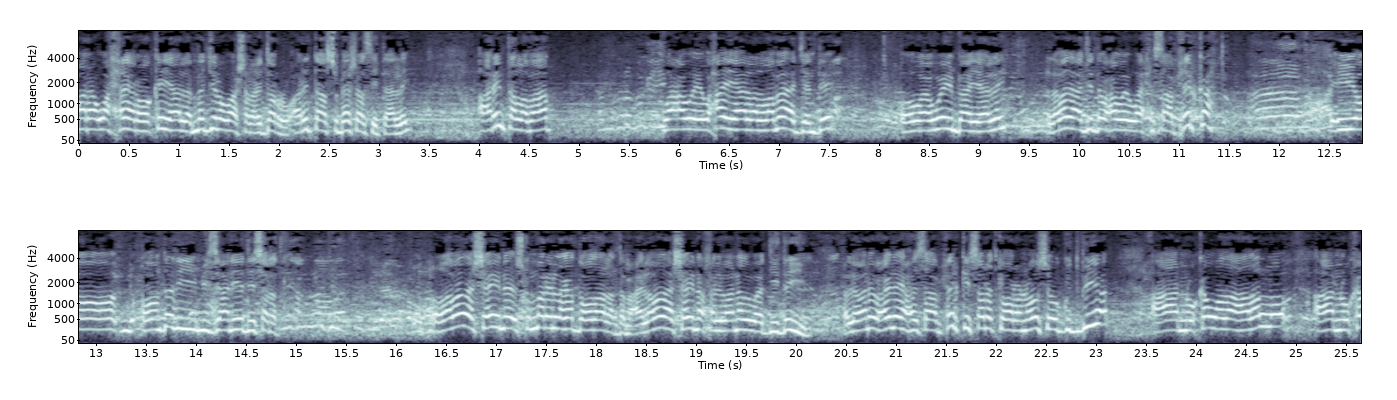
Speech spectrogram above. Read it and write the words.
mara wax xeer oo ka yaalla ma jiro waa sharci darro. Arrintaasu meeshaasii taallay arrinta labaad waxa weye waxaa yaalla laba ajende oo waaweyn baa yaallay. Labada ajende waxa weye waa xisaab xirka iyo qoondadii miisaaniyaddii sanadka. Labada shayna isku mar in laga doodaa la damcay. Labada shayna xildhibaanadu waa diidan yihiin xildhibaanadu waxay leeyihiin xisaab xirkii sannadkii hore noo soo gudbiya aanu ka wada hadalno aanu ka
